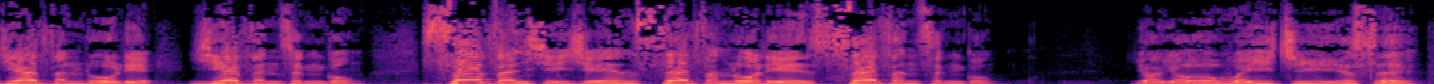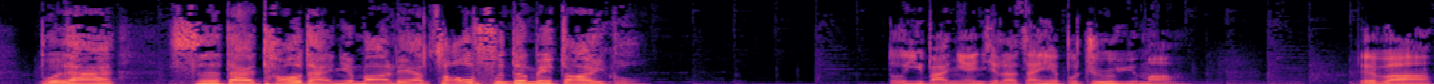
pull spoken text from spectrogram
一份努力，一份成功；十份信心，十份努力，十份成功。要有危机意识，不然时代淘汰你妈连招呼都没打一个。都一把年纪了，咱也不至于嘛，对吧？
